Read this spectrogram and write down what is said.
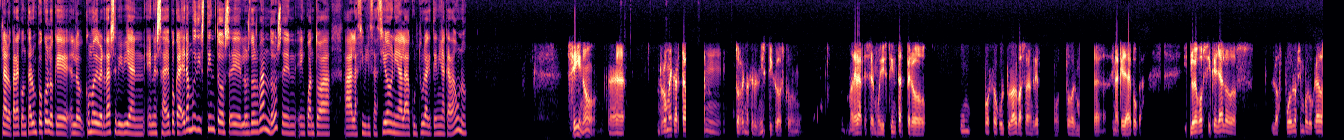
Claro, para contar un poco lo que, lo, cómo de verdad se vivía en, en esa época. ¿Eran muy distintos eh, los dos bandos en, en cuanto a, a, la civilización y a la cultura que tenía cada uno? Sí, no. Eh, Roma y Cartago eran dos reinos helenísticos con maneras de ser muy distintas, pero un pozo cultural basado en Grecia, como todo el mundo en aquella época. Y luego sí que ya los, los pueblos involucrados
